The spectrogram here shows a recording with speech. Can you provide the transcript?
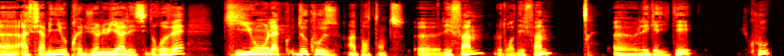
euh, à Firmini auprès de Julien Luyal et Sid Revet, qui ont la, deux causes importantes. Euh, les femmes, le droit des femmes, euh, l'égalité, du coup,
